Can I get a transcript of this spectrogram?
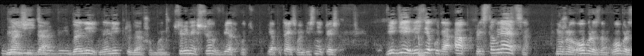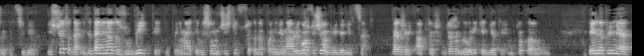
значит, да, воды. долить, налить туда, чтобы он все время все вверх. Вот я пытаюсь вам объяснить. То есть везде, везде, куда up представляется, нужно образом, образ этот себе. И все тогда, и тогда не надо зубрить эти, понимаете, вы саму частицу когда поняли, она в любом случае вам пригодится. Также ведь up тоже, тоже говорите где-то, не только... Или, например,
